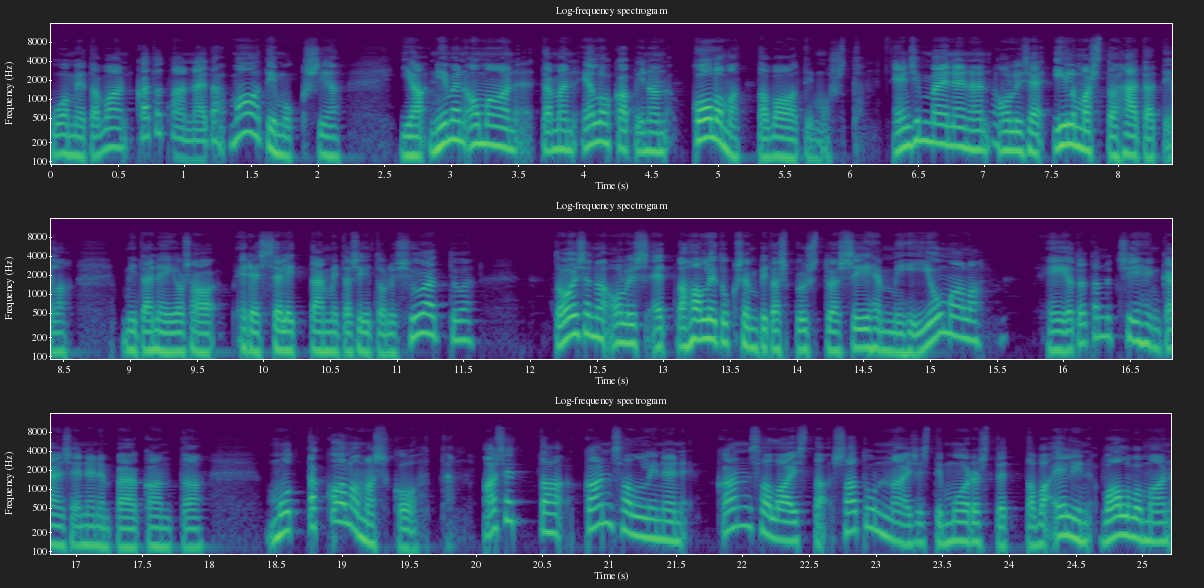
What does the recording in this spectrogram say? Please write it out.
huomiota, vaan katsotaan näitä vaatimuksia ja nimenomaan tämän elokapinan kolmatta vaatimusta. Ensimmäinen oli se ilmastohätätila, mitä ne ei osaa edes selittää, mitä siitä olisi hyötyä. Toisena olisi, että hallituksen pitäisi pystyä siihen, mihin Jumala. Ei oteta nyt siihenkään sen enempää kantaa. Mutta kolmas kohta. Asettaa kansallinen kansalaista satunnaisesti muodostettava elin valvomaan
